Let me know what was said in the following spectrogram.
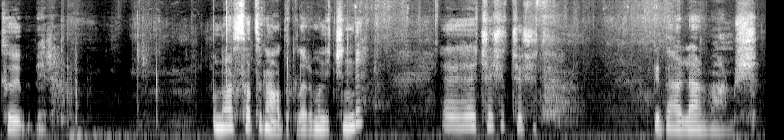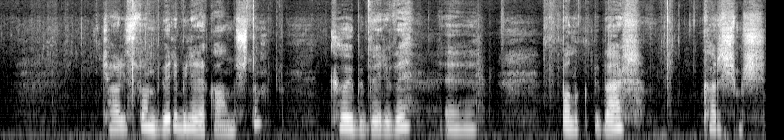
köy biberi. Bunlar satın aldıklarımın içinde. Ee, çeşit çeşit biberler varmış. Charleston biberi bilerek almıştım. Köy biberi ve e, balık biber karışmış.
